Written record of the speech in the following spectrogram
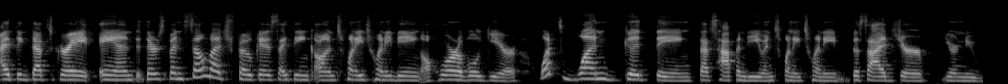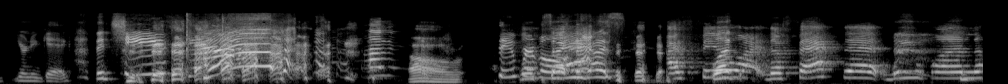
I think that's great. And there's been so much focus, I think, on 2020 being a horrible year. What's one good thing that's happened to you in 2020 besides your your new your new gig? The Chiefs. oh, Super Bowl. So you guys, I feel what? like the fact that we won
